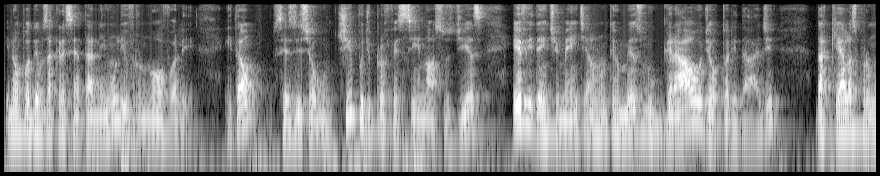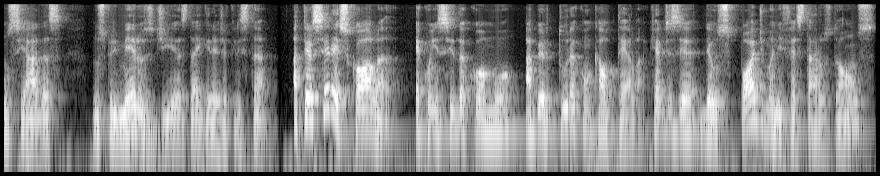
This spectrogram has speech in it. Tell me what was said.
e não podemos acrescentar nenhum livro novo ali. Então, se existe algum tipo de profecia em nossos dias, evidentemente ela não tem o mesmo grau de autoridade daquelas pronunciadas nos primeiros dias da igreja cristã. A terceira escola é conhecida como abertura com cautela. Quer dizer, Deus pode manifestar os dons.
